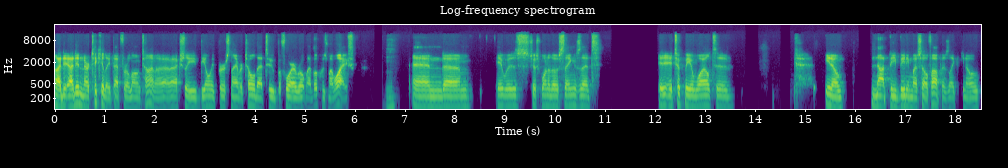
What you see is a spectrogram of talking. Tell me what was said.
I, didn't articulate that for a long time. I, actually, the only person I ever told that to before I wrote my book was my wife. Mm. And um, it was just one of those things that it, it took me a while to, you know, not be beating myself up as like, you know,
